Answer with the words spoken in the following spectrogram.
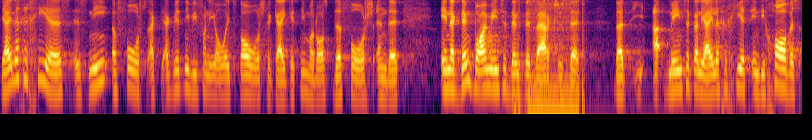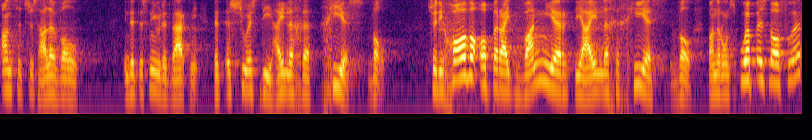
Die Heilige Gees is nie 'n force ek ek weet nie wie van julle al ooit Star Wars gekyk het nie, maar daar's the force in dit. En ek dink baie mense dink dit werk soos dit dat uh, mense kan die Heilige Gees en die gawes aansit soos hulle wil. En dit is nie hoe dit werk nie. Dit is soos die Heilige Gees wil. So die gawe operate wanneer die Heilige Gees wil. Wanneer ons oop is daarvoor,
